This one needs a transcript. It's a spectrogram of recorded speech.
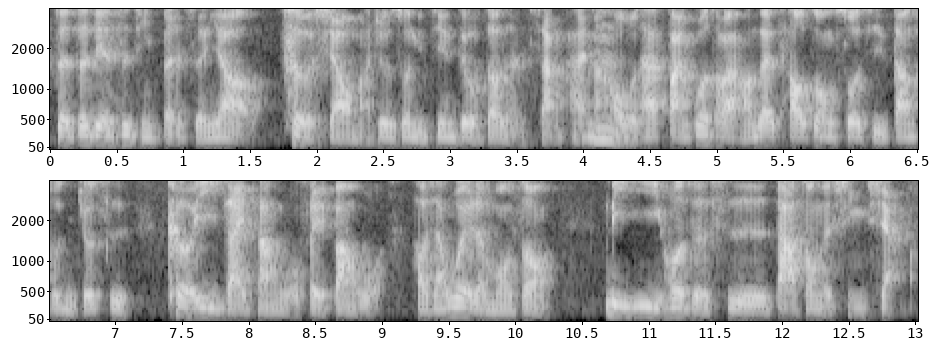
这这件事情本身要撤销嘛，就是说你今天对我造成伤害，然后我他反过头来好像在操纵说，其实当初你就是刻意栽赃我、诽谤我，好像为了某种利益或者是大众的形象嘛。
